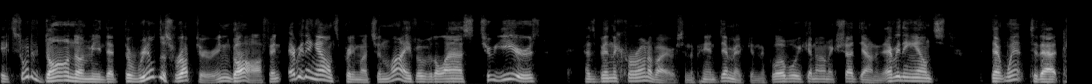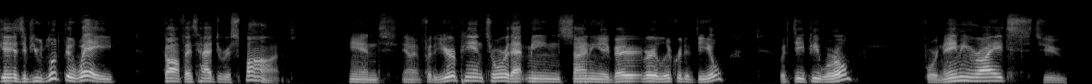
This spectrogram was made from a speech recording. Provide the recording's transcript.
it sort of dawned on me that the real disruptor in golf and everything else pretty much in life over the last two years has been the coronavirus and the pandemic and the global economic shutdown and everything else that went to that. Because if you look the way golf has had to respond, and you know, for the European tour, that means signing a very, very lucrative deal with DP World for naming rights to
